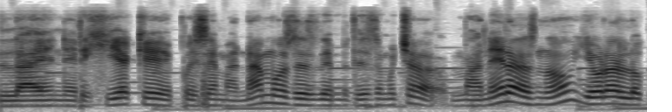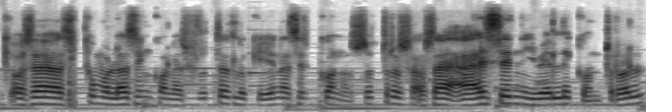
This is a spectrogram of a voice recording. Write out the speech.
la energía que pues emanamos desde, desde muchas maneras, ¿no? Y ahora lo que, o sea, así como lo hacen con las frutas, lo querían hacer con nosotros, o sea, a ese nivel de control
